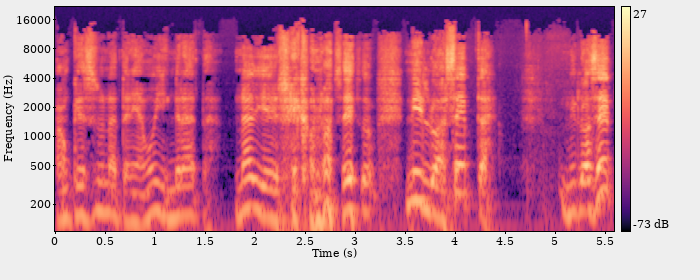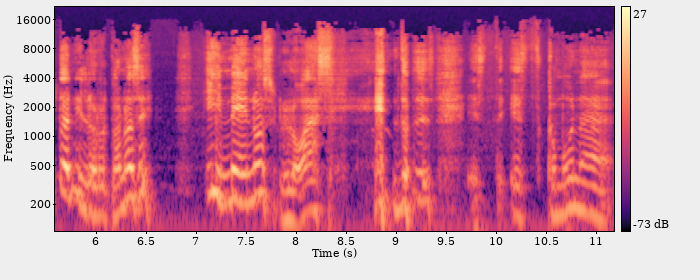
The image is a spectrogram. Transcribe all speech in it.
Aunque es una tarea muy ingrata. Nadie reconoce eso, ni lo acepta. Ni lo acepta, ni lo reconoce. Y menos lo hace. Entonces, este, es como una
